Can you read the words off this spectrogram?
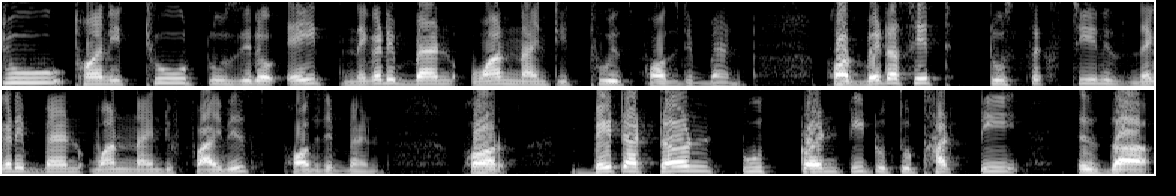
222 208 negative band 192 is positive band. For beta sheet 216 is negative band 195 is positive band. For beta turn 220 to 230 is the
